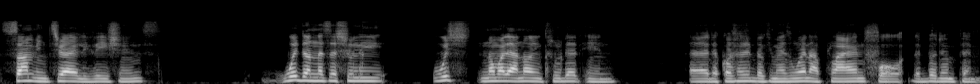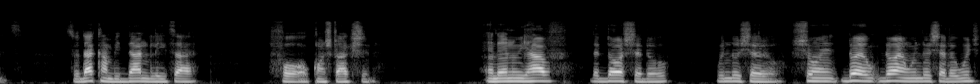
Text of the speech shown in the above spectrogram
some interior elevations, which don't necessarily, which normally are not included in uh, the construction documents when applying for the building permits. So that can be done later for construction. And then we have the door schedule, window schedule, showing door, door and window schedule, which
